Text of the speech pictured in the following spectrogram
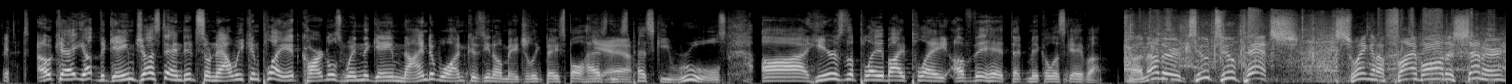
bit. Okay, yep. The game just ended, so now we can play it. Cardinals win the game nine to one because you know Major League Baseball has Yeah. these pesky rules. Uh, here's the play-by-play of the hit that Mikolas gave up. Another 2 2 pitch. Swinging a fly ball to center.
